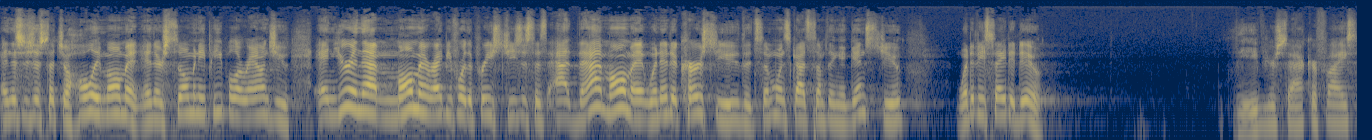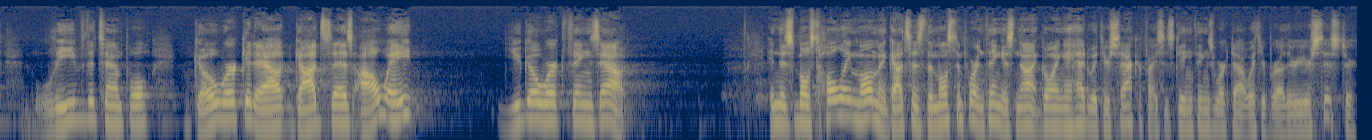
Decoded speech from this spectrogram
And this is just such a holy moment, and there's so many people around you. And you're in that moment right before the priest. Jesus says, At that moment, when it occurs to you that someone's got something against you, what did he say to do? Leave your sacrifice, leave the temple, go work it out. God says, I'll wait. You go work things out. In this most holy moment, God says the most important thing is not going ahead with your sacrifice, it's getting things worked out with your brother or your sister.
